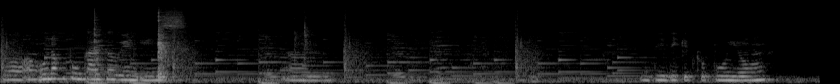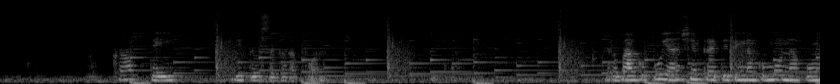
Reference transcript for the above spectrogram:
So, ang una ko pong gagawin is um, ididikit ko po yung crop tape dito sa garapon. Pero bago po yan, syempre titingnan ko muna kung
